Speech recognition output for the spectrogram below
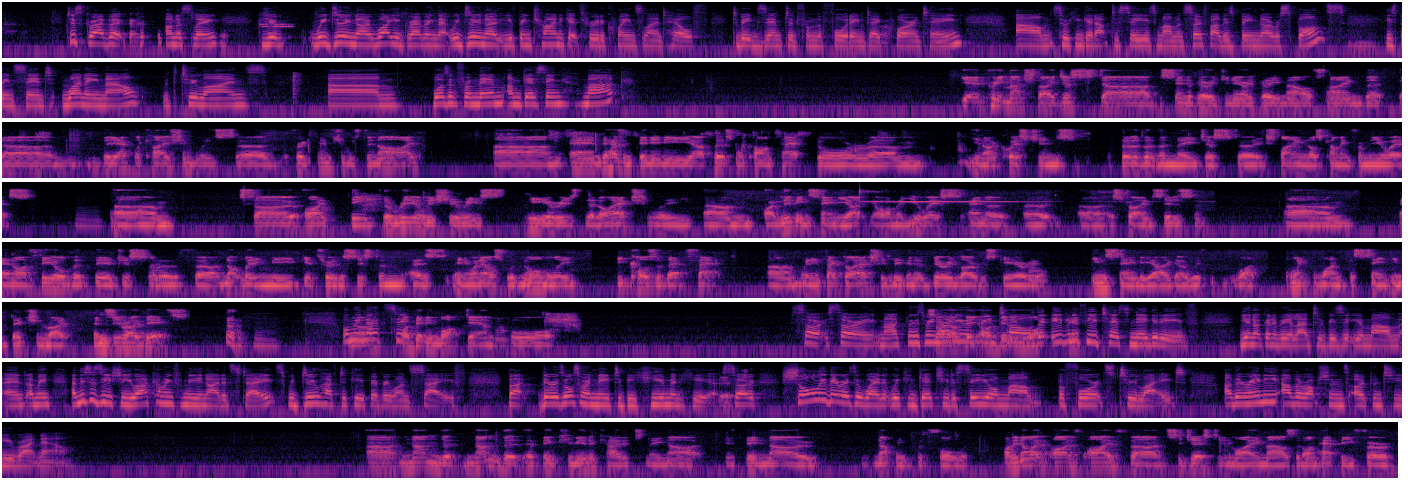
Just grab it, honestly. You, we do know, while you're grabbing that, we do know that you've been trying to get through to Queensland Health to be exempted from the 14 day quarantine um, so he can get up to see his mum. And so far, there's been no response. He's been sent one email with two lines um, wasn't from them, I'm guessing, Mark? Yeah, pretty much. They just uh, sent a very generic email saying that um, the application was uh, for exemption was denied, um, and there hasn't been any uh, personal contact or um, you know questions further than me just uh, explaining that I was coming from the US. Mm. So I think the real issue is here is that I actually um, I live in San Diego. I'm a US and a, a, a Australian citizen, um, and I feel that they're just sort of uh, not letting me get through the system as anyone else would normally because of that fact. Um, when in fact I actually live in a very low risk area in San Diego with like 0.1 percent infection rate and zero deaths. Well, I mean, know, that's it. I've been in lockdown oh. for Sorry, sorry, Mark, because we sorry, know you've been, been, told that even yeah. if you test negative, you're not going to be allowed to visit your mum. And I mean, and this is the issue. You are coming from the United States. We do have to keep everyone safe, but there is also a need to be human here. Yes. So surely there is a way that we can get you to see your mum before it's too late. Are there any other options open to you right now? Uh, none that none that have been communicated to me. No, there's been no nothing put forward. I mean, I've, I've, I've uh, suggested in my emails that I'm happy for,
